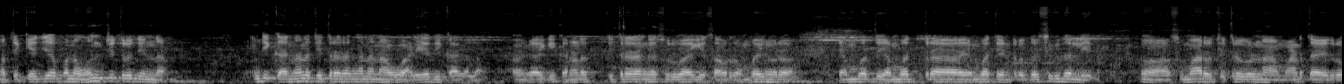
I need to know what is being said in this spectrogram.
ಮತ್ತು ಕೆ ಜಿ ಎಫ್ ಅನ್ನೋ ಒಂದು ಚಿತ್ರದಿಂದ. ಇಡೀ ಕನ್ನಡ ಚಿತ್ರರಂಗನ ನಾವು ಅಳೆಯೋದಕ್ಕಾಗಲ್ಲ. ಹಾಗಾಗಿ ಕನ್ನಡ ಚಿತ್ರರಂಗ ಶುರುವಾಗಿ ಸಾವಿರದ ಒಂಬೈನೂರ ಎಂಬತ್ತು, ಎಂಬತ್ತರ, ಎಂಬತ್ತೆಂಟರ ದಶಕದಲ್ಲಿ ಸುಮಾರು ಚಿತ್ರಗಳನ್ನ ಮಾಡ್ತಾಯಿದ್ರು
